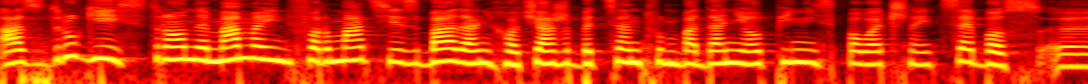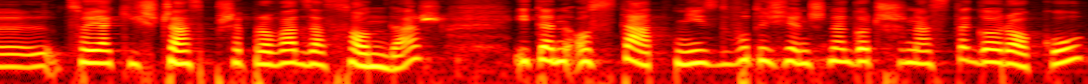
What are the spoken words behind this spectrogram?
a z drugiej strony mamy informacje z badań, chociażby Centrum Badania Opinii Społecznej CEBOS y, co jakiś czas przeprowadza sondaż i ten ostatni z 2013 roku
